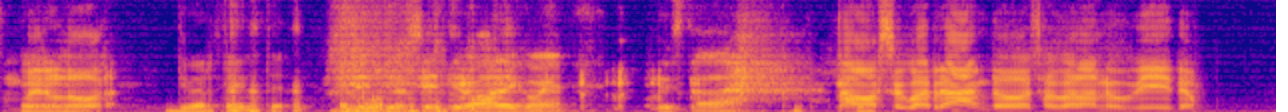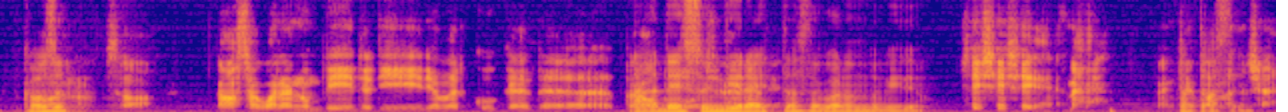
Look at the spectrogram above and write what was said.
Non vedo Eh, l'ora. Divertente e Senti, male come questa... No, sto guardando, sto guardando un video. Cosa? Oh, non so. No, sto guardando un video di, di Overcooked. eh, Ah, adesso in cioè, diretta sta guardando video. Sì, sì, sì. Beh, anche Fantastico. quando- cioè,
